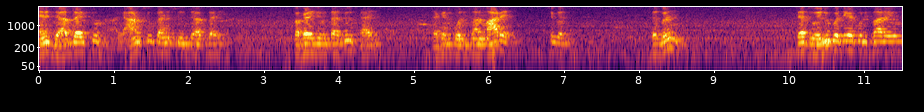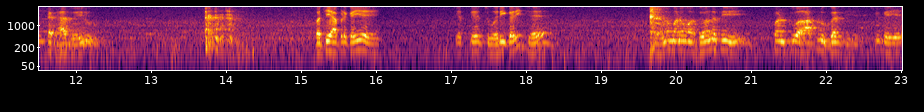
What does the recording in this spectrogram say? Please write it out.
એની જવાબદારી શું? જાણ શું કે શું જવાબદારી? પકડી જવું ત્યાં શું થાય? પોલીસવાળા મારે. શું કર્યું? ત્યાં જોયેલું જગ્યાએ પોલીસવાળા એવું? ત્યાં હા જોયેલું. પછી આપણે કહીએ કે તે ચોરી કરી છે. એનો મને વાંધો નથી, પણ તું આટલું કરજે. શું કહીએ?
